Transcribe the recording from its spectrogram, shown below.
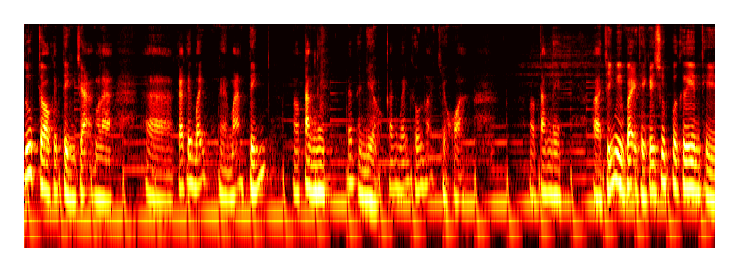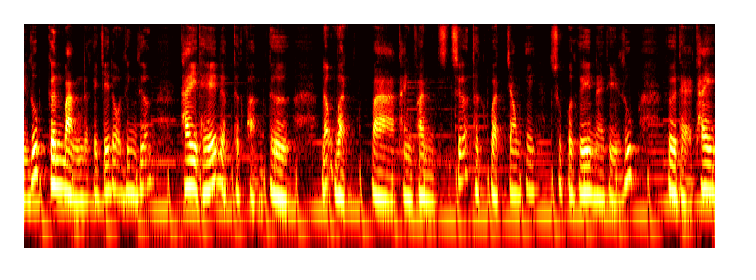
giúp cho cái tình trạng là à, các cái bệnh à, mãn tính nó tăng lên rất là nhiều các bệnh rối loạn chuyển hóa nó tăng lên. Và chính vì vậy thì cái super green thì giúp cân bằng được cái chế độ dinh dưỡng thay thế được thực phẩm từ động vật và thành phần sữa thực vật trong cái super green này thì giúp cơ thể thay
